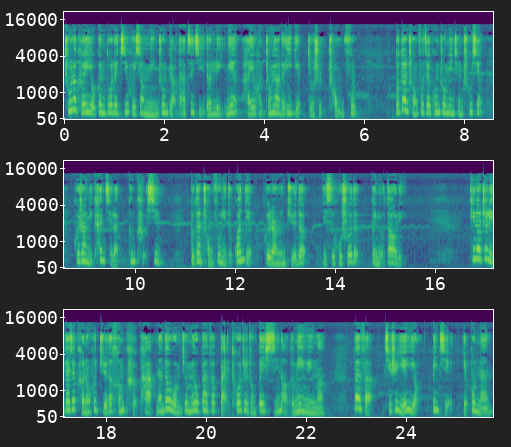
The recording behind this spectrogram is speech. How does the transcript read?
除了可以有更多的机会向民众表达自己的理念，还有很重要的一点就是重复，不断重复在公众面前出现。会让你看起来更可信，不断重复你的观点，会让人觉得你似乎说的更有道理。听到这里，大家可能会觉得很可怕，难道我们就没有办法摆脱这种被洗脑的命运吗？办法其实也有，并且也不难，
